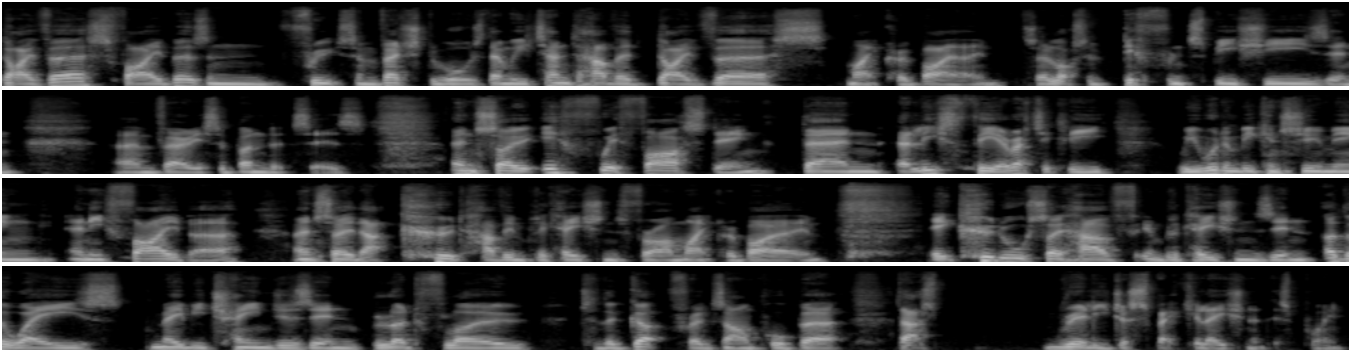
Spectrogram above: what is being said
diverse fibers and fruits and vegetables, then we tend to have a diverse microbiome. So lots of different species and um, various abundances. And so, if we're fasting, then at least theoretically, we wouldn't be consuming any fiber. And so, that could have implications for our microbiome. It could also have implications in other ways, maybe changes in blood flow to the gut, for example, but that's really just speculation at this point.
